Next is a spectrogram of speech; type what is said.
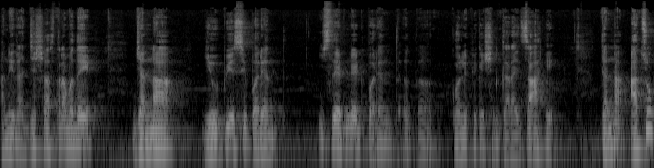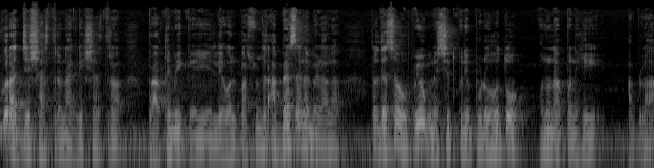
आणि राज्यशास्त्रामध्ये ज्यांना यू पी एस सीपर्यंत सेटनेटपर्यंत क्वालिफिकेशन करायचं आहे. त्यांना अचूक राज्यशास्त्र नागरिकशास्त्र प्राथमिक लेवलपासून जर अभ्यासाला मिळाला तर त्याचा उपयोग निश्चितपणे पुढं होतो. म्हणून आपण ही आपला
